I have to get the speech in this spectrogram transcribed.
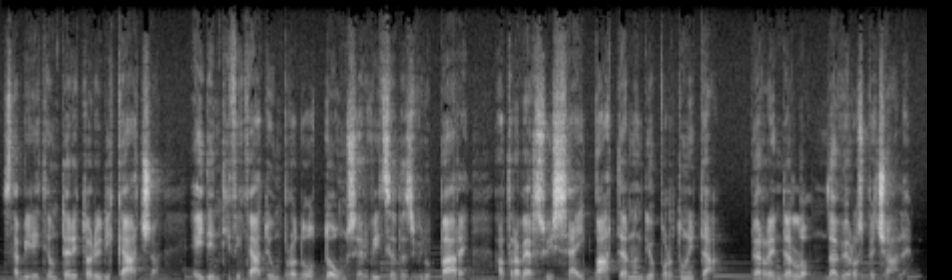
Stabilite un territorio di caccia e identificate un prodotto o un servizio da sviluppare attraverso i sei pattern di opportunità per renderlo davvero speciale.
